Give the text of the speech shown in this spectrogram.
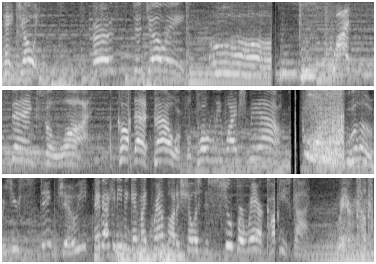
Hey, Joey. Earth to Joey. Oh. What? Thanks a lot. A car that powerful totally wipes me out. Whoa, you stink, Joey. Maybe I can even get my grandpa to show us this super rare car he's got. Rare cock.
